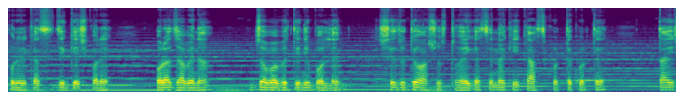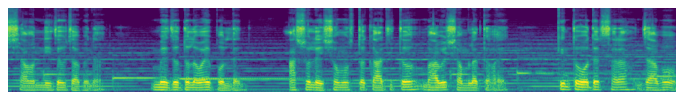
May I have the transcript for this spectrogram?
বোনের কাছে জিজ্ঞেস করে, ওরা যাবে না? জবাবে তিনি বললেন সে যদি অসুস্থ হয়ে গেছে নাকি কাজ করতে করতে? তাই শাওন নিজেও যাবে না। মেজ দুলাভাই বললেন আসলে সমস্ত কাজই তো ভাবে সামলাতে হয়। কিন্তু ওদের ছাড়া যাব,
